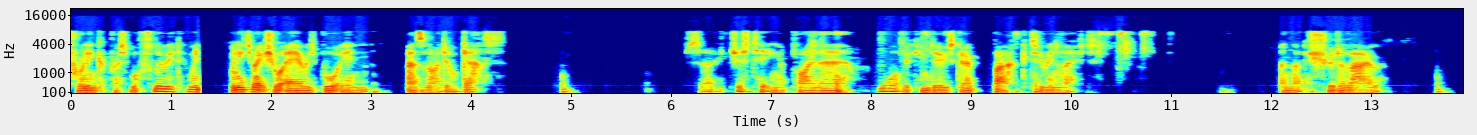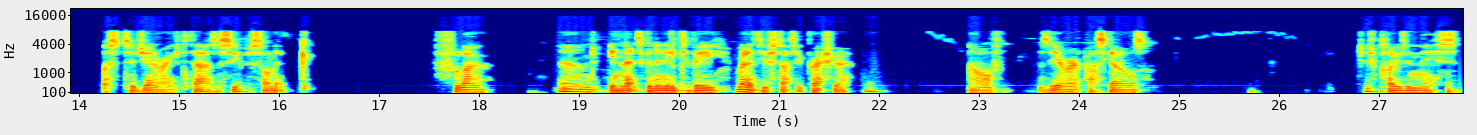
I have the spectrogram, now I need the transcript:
for an incompressible fluid, we need to make sure air is brought in as an ideal gas. So just hitting apply there. What we can do is go back to inlet. And that should allow us to generate that as a supersonic flow. And inlet's going to need to be relative static pressure of 0 pascals. Just closing this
